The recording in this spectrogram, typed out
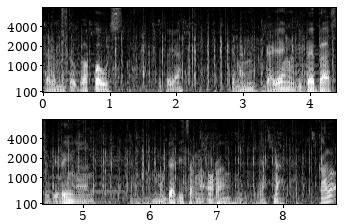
dalam bentuk blog post, gitu ya, dengan gaya yang lebih bebas, lebih ringan, yang mudah dicerna orang, gitu ya. Nah, kalau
